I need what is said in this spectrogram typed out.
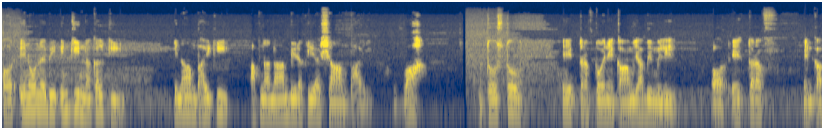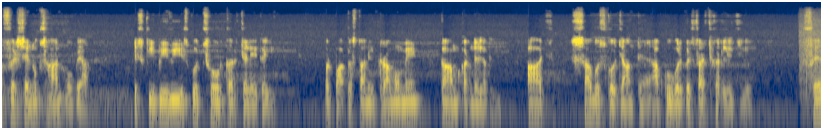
اور انہوں نے بھی ان کی نقل کی۔ انعام بھائی کی اپنا نام بھی رکھ لیا شام بھائی۔ واہ۔ دوستو، ایک طرف تو انہیں کامیابی ملی اور ایک طرف ان کا پھر سے نقصان ہو گیا۔ اس کی بیوی اس کو چھوڑ کر چلے گئی اور پاکستانی ڈراموں میں کام کرنے لگی۔ آج سب اس کو جانتے ہیں۔ آپ گوگل پہ سرچ کر لیجیے۔ پھر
